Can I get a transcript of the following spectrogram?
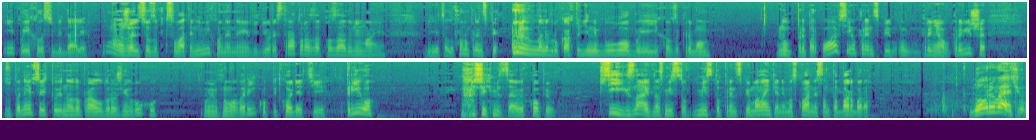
і поїхали собі далі. Ну, на жаль, цього зафіксувати не міг, в мене не відеореєстратора за- позаду немає. І телефону, в принципі, в мене в руках тоді не було, бо я їхав за кермом. Ну, припаркувався в принципі, ну, прийняв правіше. Зупинився відповідно до правил дорожнього руху, увімкнув аварійку, підходять ці тріо наших місцевих копів. Всі їх знають, у нас місто, місто, в принципі, маленьке, не Москва, не Санта-Барбара. Добрий вечір.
